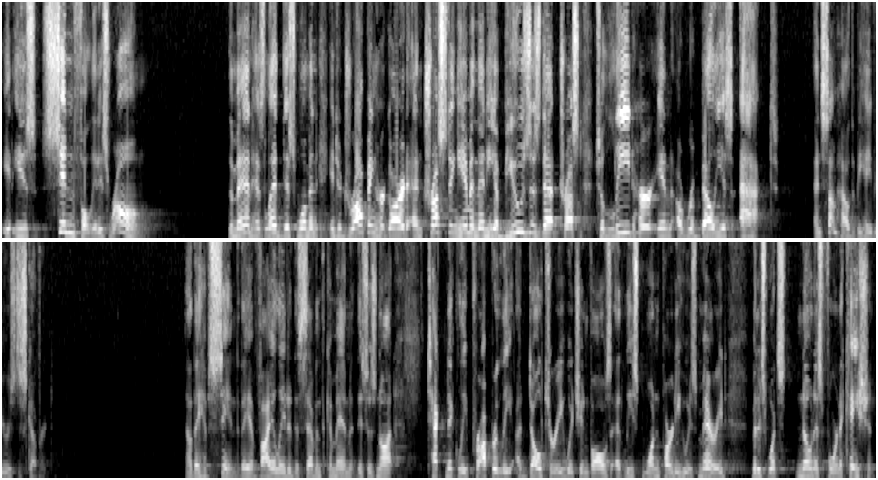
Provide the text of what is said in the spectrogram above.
it is sinful, it is wrong. The man has led this woman into dropping her guard and trusting him, and then he abuses that trust to lead her in a rebellious act. And somehow the behavior is discovered. Now they have sinned, they have violated the seventh commandment. This is not technically, properly adultery, which involves at least one party who is married, but it's what's known as fornication,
